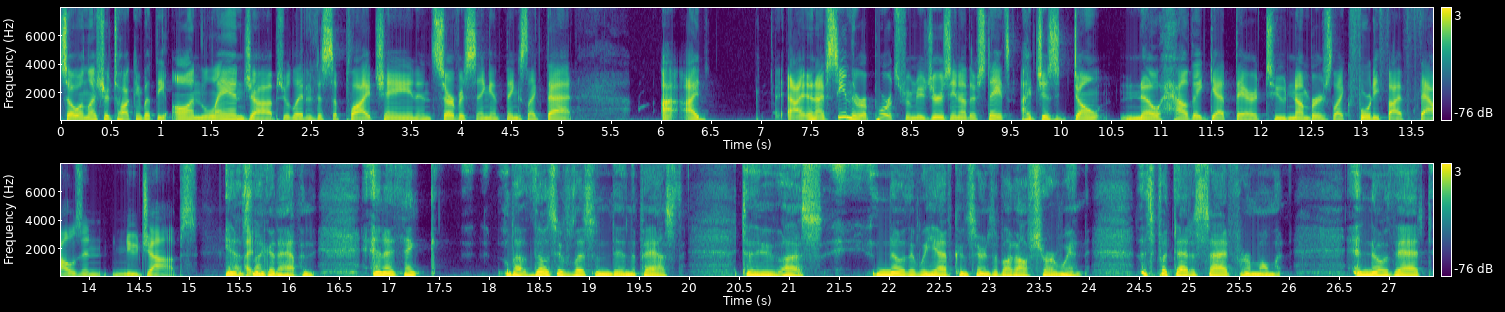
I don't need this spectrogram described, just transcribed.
So, unless you're talking about the on land jobs related to supply chain and servicing and things like that, I, I, and I've seen the reports from New Jersey and other states. I just don't know how they get there to numbers like 45,000 new jobs. Yeah, it's I, not going to happen. And I think well, those who've listened in the past to us know that we have concerns about offshore wind. Let's put that aside for a moment and know that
